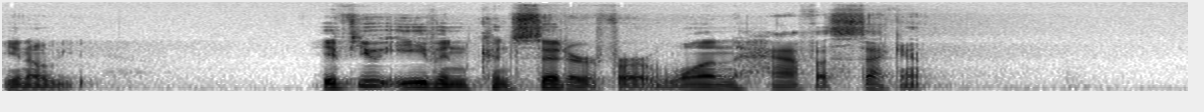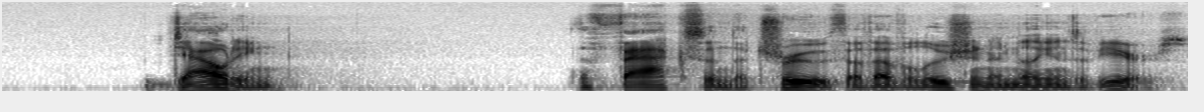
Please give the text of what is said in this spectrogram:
you know, if you even consider for one half a second doubting the facts and the truth of evolution in millions of years,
